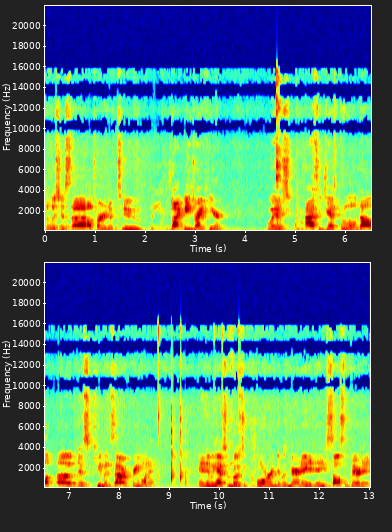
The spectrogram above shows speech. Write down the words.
delicious uh, alternative to the black beans right here, which I suggest put a little dollop of this cumin sour cream on it. And then we have some roasted corn that was marinated in a salsa verde.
